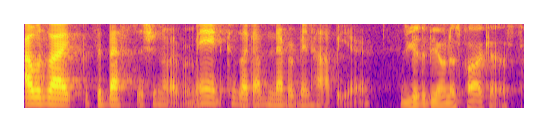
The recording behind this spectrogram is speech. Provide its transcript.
I was like, it's the best decision I've ever made because like I've never been happier. you get to be on this podcast.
